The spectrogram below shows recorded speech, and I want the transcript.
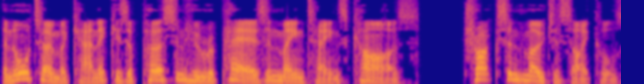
An auto mechanic is a person who repairs and maintains cars, trucks and motorcycles.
